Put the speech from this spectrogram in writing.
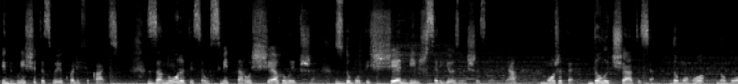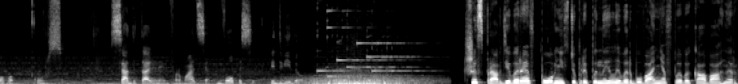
підвищити свою кваліфікацію, зануритися у світ Таро ще глибше, здобути ще більш серйозніші знання, можете долучатися до мого нового курсу. Вся детальна інформація в описі під відео. Чи справді в РФ повністю припинили вербування в ПВК Вагнер?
